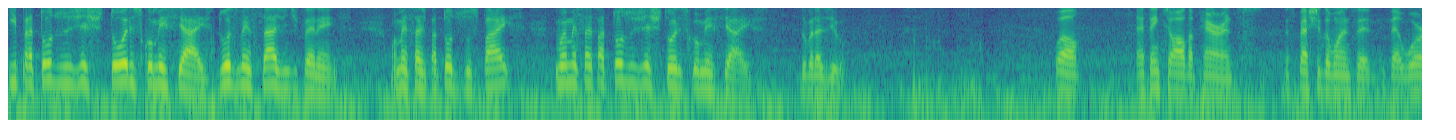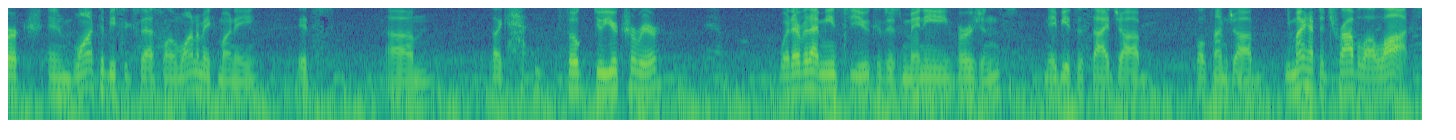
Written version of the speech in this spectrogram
e para todos os gestores comerciais. Duas mensagens diferentes. Uma mensagem para todos os pais e uma mensagem para todos os gestores comerciais do Brasil. Well, I think to all the parents, especially the ones that, that work and want to be successful and want to make money, it's um, like folk do your career, whatever that means to you, because there's many versions. Maybe it's a side job, full time job. You might have to travel a lot.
